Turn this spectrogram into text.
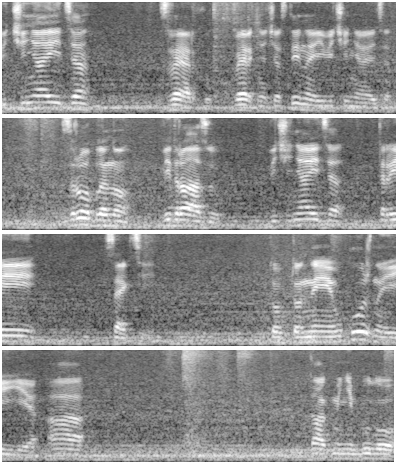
відчиняється зверху. Верхня частина її відчиняється. Зроблено відразу. Відчиняється три секції. Тобто не у кожної є, а так мені було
